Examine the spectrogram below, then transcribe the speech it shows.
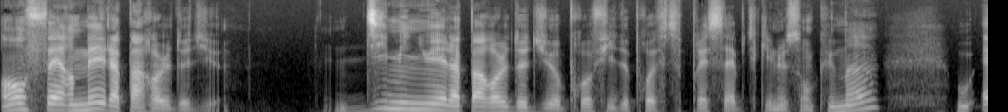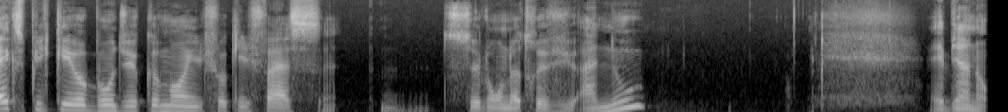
Enfermer la parole de Dieu diminuer la parole de Dieu au profit de préceptes qui ne sont qu'humains, ou expliquer au bon Dieu comment il faut qu'il fasse selon notre vue à nous Eh bien non.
